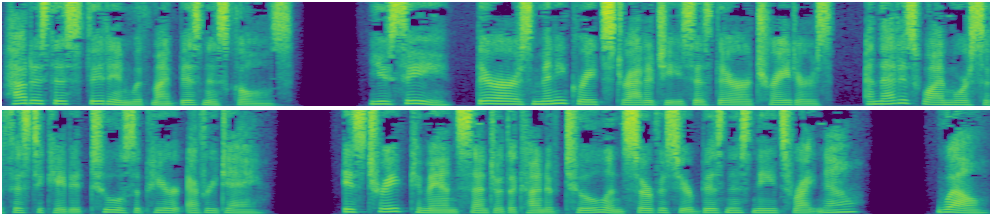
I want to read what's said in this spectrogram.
how does this fit in with my business goals? You see, there are as many great strategies as there are traders, and that is why more sophisticated tools appear every day. Is Trade Command Center the kind of tool and service your business needs right now? Well,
